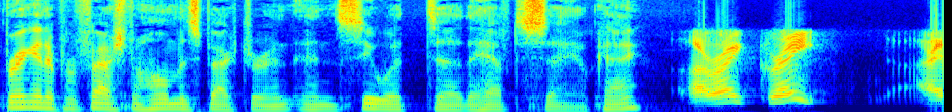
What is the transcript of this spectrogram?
bring in a professional home inspector and, and see what uh, they have to say. Okay. All right, great. I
